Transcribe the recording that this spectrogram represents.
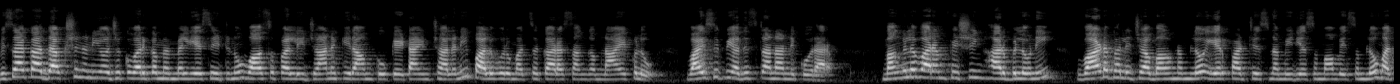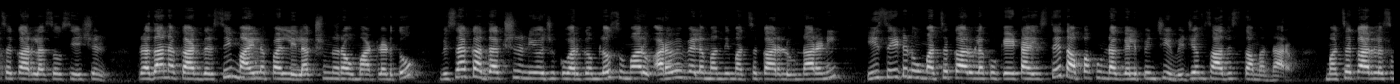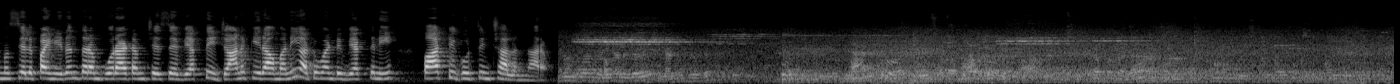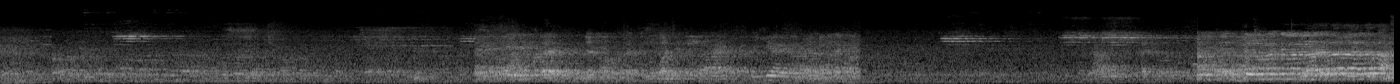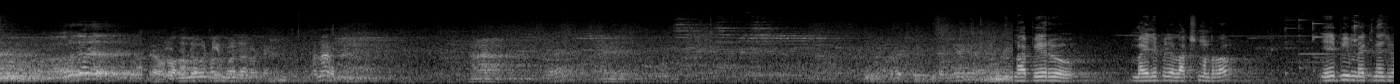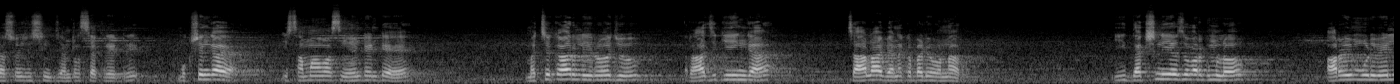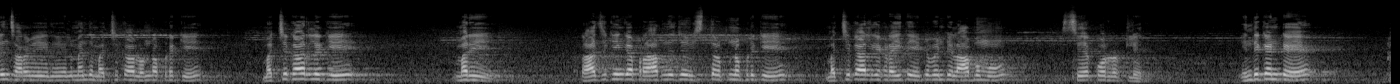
విశాఖ దక్షిణ నియోజకవర్గం ఎమ్మెల్యే సీటును వాసుపల్లి జానకిరామ్కు కేటాయించాలని పలువురు మత్స్యకార సంఘం నాయకులు వైసీపీ అధిష్టానాన్ని కోరారు. మంగళవారం ఫిషింగ్ హార్బర్లోని వాడబలిజా భవనంలో ఏర్పాటు చేసిన మీడియా సమావేశంలో మత్స్యకారుల అసోసియేషన్ ప్రధాన కార్యదర్శి మైలపల్లి లక్ష్మణరావు మాట్లాడుతూ విశాఖ దక్షిణ నియోజకవర్గంలో సుమారు అరవై వేల మంది మత్స్యకారులు ఉన్నారని ఈ సీటును మత్స్యకారులకు కేటాయిస్తే తప్పకుండా గెలిపించి విజయం సాధిస్తామన్నారు. మత్స్యకారుల సమస్యలపై నిరంతరం పోరాటం చేసే వ్యక్తి జానకిరామ్ అటువంటి వ్యక్తిని పార్టీ గుర్తించాలన్నారు. నా పేరు Mailipalli Lakshmanarao. AP mechanised association general secretary. ముఖ్యంగా ఈ సమావేశం ఏంటంటే మత్స్యకారులు ఈరోజు రాజకీయంగా చాలా వెనకబడి ఉన్నారు. ఈ దక్షిణ నియోజకవర్గంలో అరవై మూడు వేల నుంచి అరవై ఐదు వేల మంది మత్స్యకారులు ఉన్నప్పటికీ మత్స్యకారులకి మరి రాజకీయంగా ప్రాతినిధ్యం ఇస్తున్నప్పటికీ మత్స్యకారులకి అయితే ఎటువంటి లాభము చేకూరట్లేదు. ఎందుకంటే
